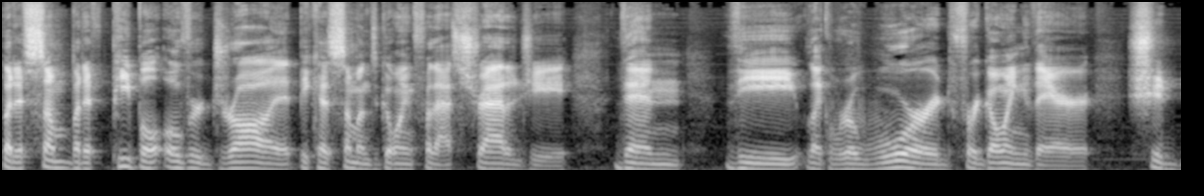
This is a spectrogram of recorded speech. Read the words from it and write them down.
but if some but if people overdraw it because someone's going for that strategy then the like reward for going there should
